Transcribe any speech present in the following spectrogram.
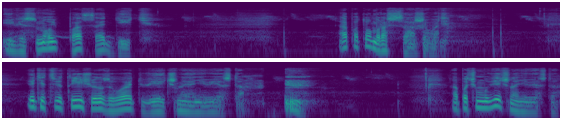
и весной посадить, а потом рассаживать. Эти цветы еще называют вечная невеста. А почему вечная невеста?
